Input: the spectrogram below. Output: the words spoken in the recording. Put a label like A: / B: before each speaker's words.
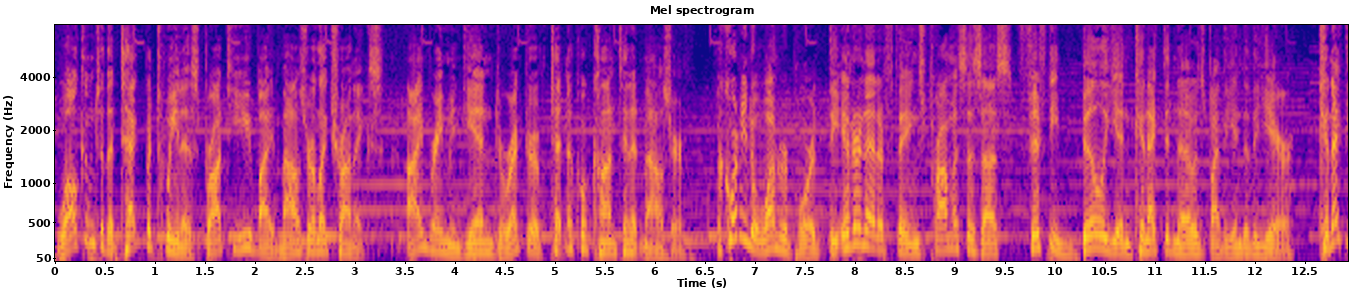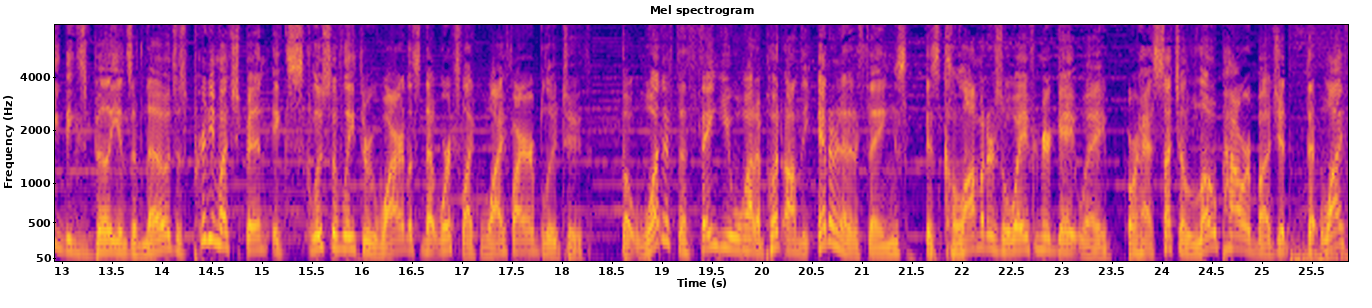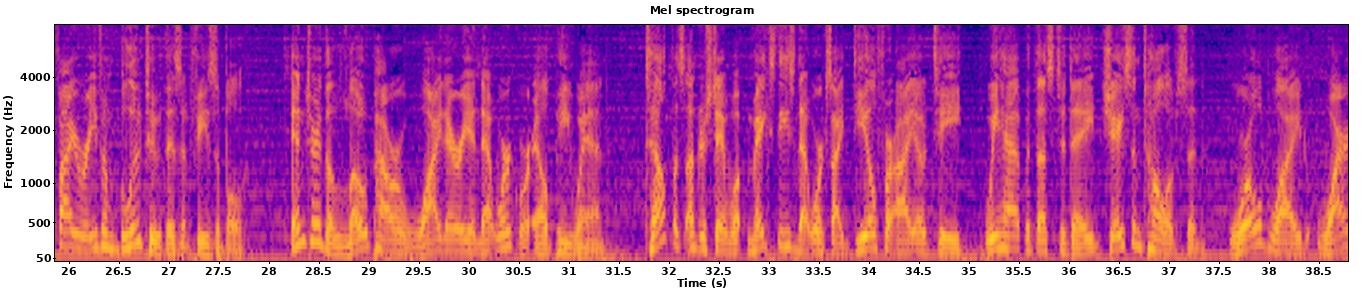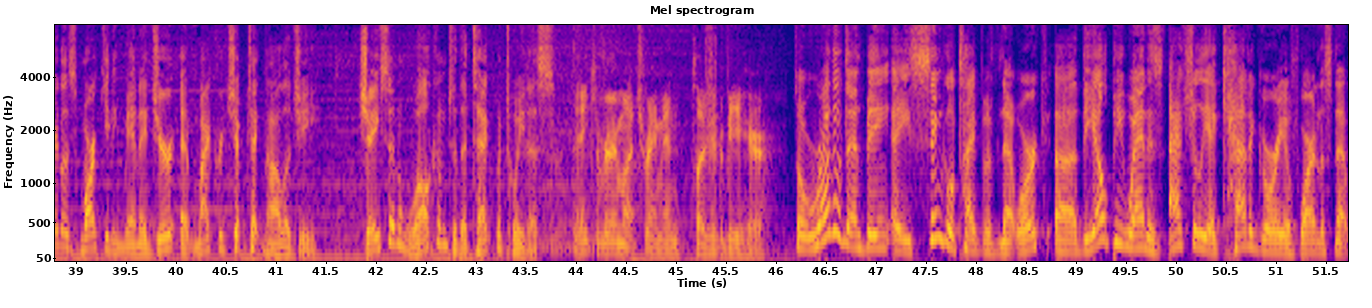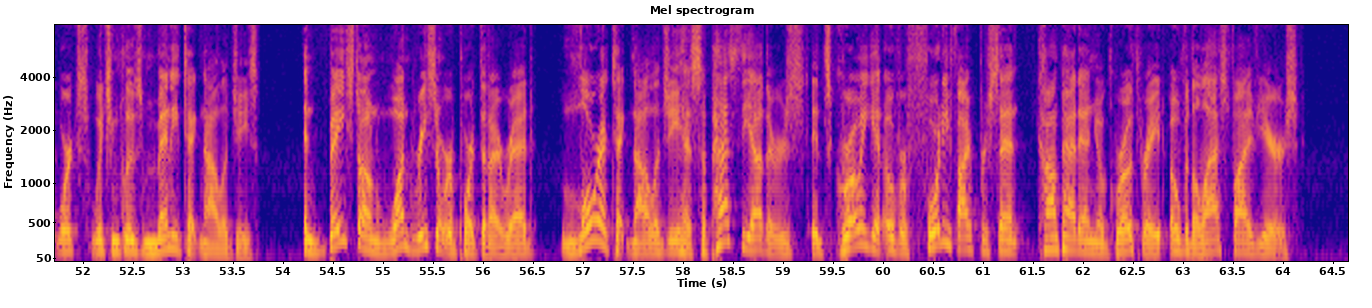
A: Welcome to the Tech Between Us, brought to you by Mouser Electronics. I'm Raymond Yin, Director of Technical Content at Mouser. According to one report, the Internet of Things promises us 50 billion connected nodes by the end of the year. Connecting these billions of nodes has pretty much been exclusively through wireless networks like Wi Fi or Bluetooth. But what if the thing you want to put on the Internet of Things is kilometers away from your gateway or has such a low power budget that Wi Fi or even Bluetooth isn't feasible? Enter the Low Power Wide Area Network or LPWAN. To help us understand what makes these networks ideal for IoT, we have with us today Jason Tollefson, Worldwide Wireless Marketing Manager at Microchip Technology. Jason, welcome to the Tech Between Us.
B: Thank you very much, Raymond. Pleasure to be here.
A: So rather than being a single type of network, uh, the LPWAN is actually a category of wireless networks which includes many technologies. And based on one recent report that I read, LoRa technology has surpassed the others. It's growing at over 45% compound annual growth rate over the last five years.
